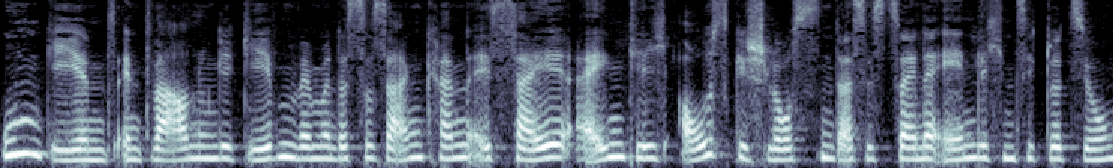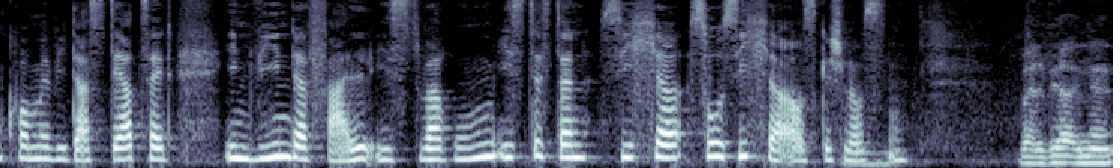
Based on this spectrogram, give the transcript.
umgehend Entwarnung gegeben, wenn man das so sagen kann. Es sei eigentlich ausgeschlossen, dass es zu einer ähnlichen Situation komme, wie das derzeit in Wien der Fall ist. Warum ist es dann sicher, so sicher ausgeschlossen? Weil wir eine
